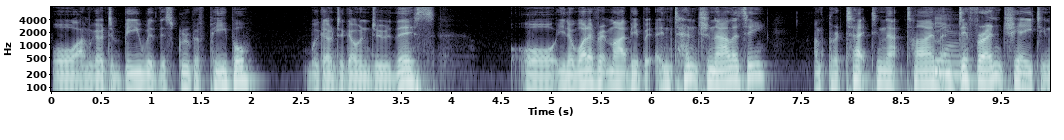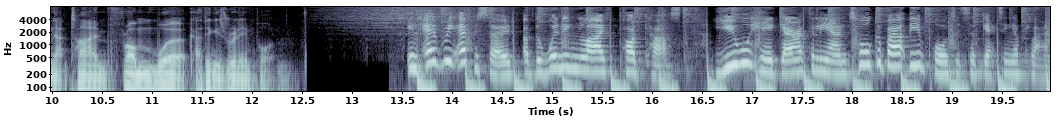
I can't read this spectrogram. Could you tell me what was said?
or I'm going to be with this group of people. We're going to go and do this, or you know whatever it might be. But intentionality and protecting that time and differentiating that time from work, I think, is really important. In every episode of the Winning Life podcast, you will hear Gareth and Leanne talk about the importance of getting a plan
